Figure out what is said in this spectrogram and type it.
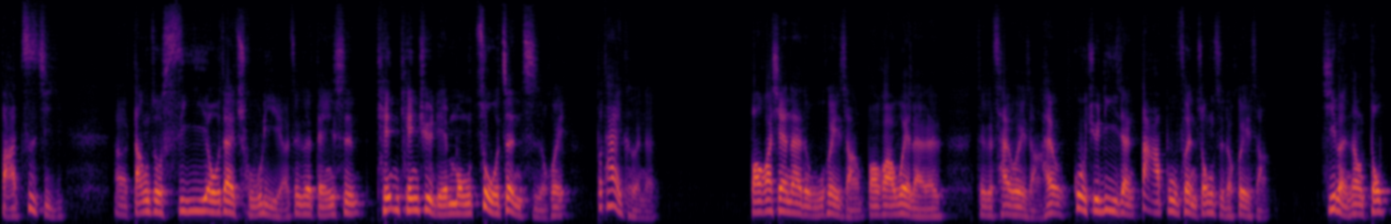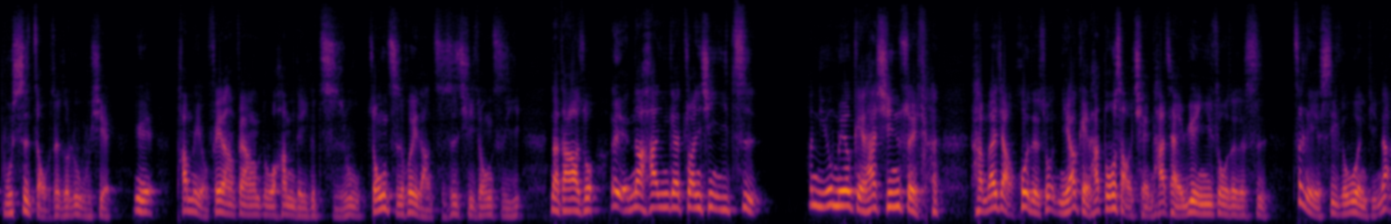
把自己呃当做 CEO 在处理啊，这个等于是天天去联盟坐镇指挥，不太可能。包括现在的吴会长，包括未来的这个蔡会长，还有过去历任大部分中职的会长，基本上都不是走这个路线，因为他们有非常非常多他们的一个职务，中职会长只是其中之一。那大家说，哎，那他应该专心一致。那你又没有给他薪水，坦白讲，或者说你要给他多少钱，他才愿意做这个事，这个也是一个问题。那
